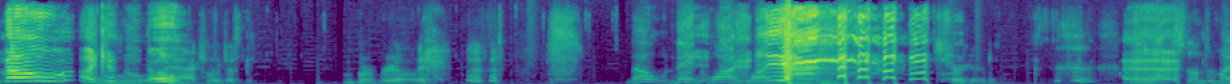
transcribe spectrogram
no! I can. Ooh. Oh! I actually just. Really. No, Nick. Why? Why? Yeah! Triggered. They latched onto my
